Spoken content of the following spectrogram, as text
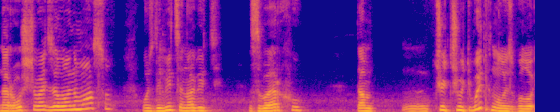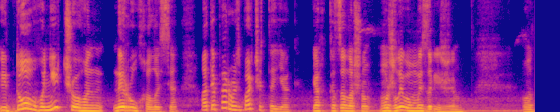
нарощувати зелену масу. Ось дивіться, навіть зверху. Там чуть-чуть виткнулось було і довго нічого не рухалося. А тепер ось бачите як. Я казала, що можливо ми зріжемо. От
